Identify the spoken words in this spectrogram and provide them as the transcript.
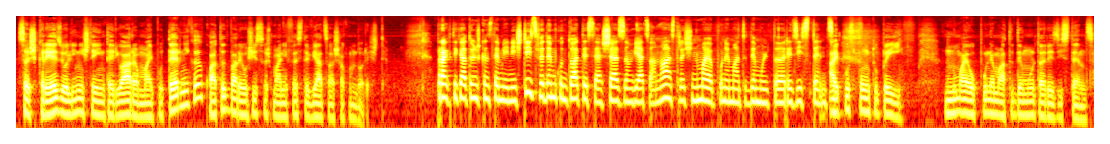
să-și creeze o liniște interioară mai puternică, cu atât va reuși să-și manifeste viața așa cum dorește. Practic, atunci când suntem liniștiți, vedem cum toate se așează în viața noastră și nu mai opunem atât de multă rezistență. Ai pus punctul pe I. Nu mai opunem atât de multă rezistență.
